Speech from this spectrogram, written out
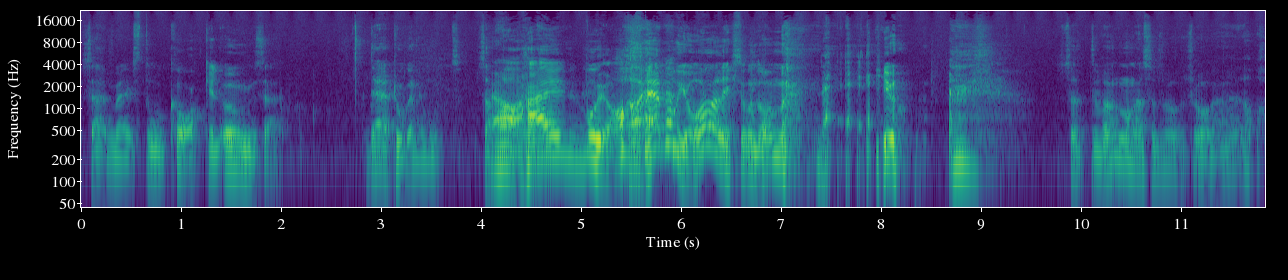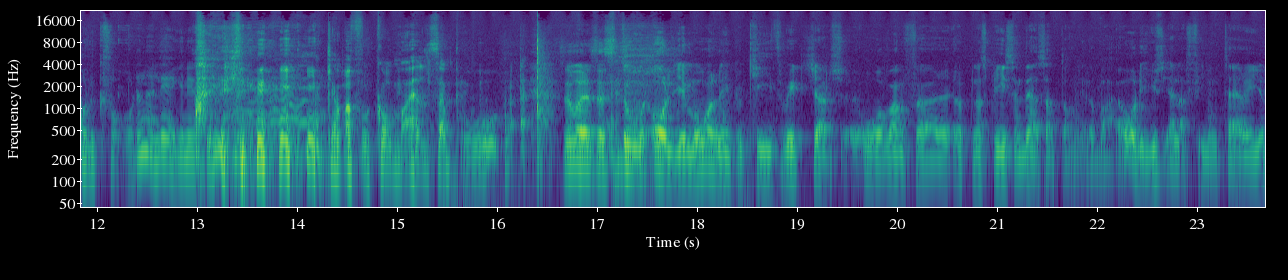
så här, med stor kakelugn så här. Där tog han emot. Satt Ja, här bor jag. Ja, här bor jag liksom. De... Nej. Jo. Så det var många som frå- frågade, har du kvar den här lägenheten? Kan man få komma och hälsa på? Så var det en stor oljemålning på Keith Richards ovanför öppna spisen. Där satt Daniel och bara, åh det är ju så jävla fint här. Det är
